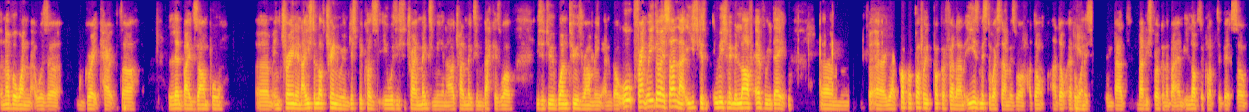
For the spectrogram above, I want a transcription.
another one that was a great character, led by example. Um, in training, I used to love training with him just because he always used to try and megs me, and I'll try to megs him back as well. He used to do one twos around me and go, "Oh, Frank, where you going, son?" Like he used to just, he used to make me laugh every day. Um, But uh, yeah, proper, proper, proper fella. Um, He is Mr. West Ham as well. I don't, I don't ever Yeah. want to see him bad, badly spoken about him. He loves the club to bits. So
